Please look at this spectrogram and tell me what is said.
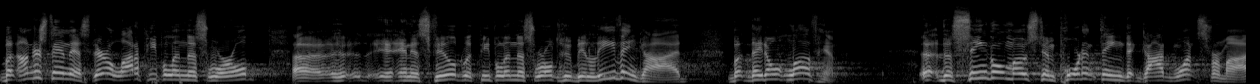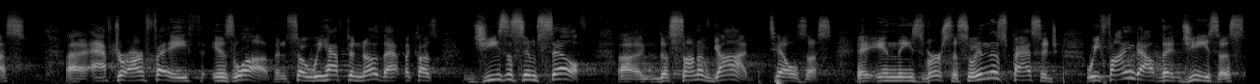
But understand this there are a lot of people in this world, uh, and is filled with people in this world who believe in God, but they don't love Him. Uh, the single most important thing that God wants from us uh, after our faith is love. And so we have to know that because Jesus himself, uh, the Son of God, tells us uh, in these verses. So in this passage, we find out that Jesus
